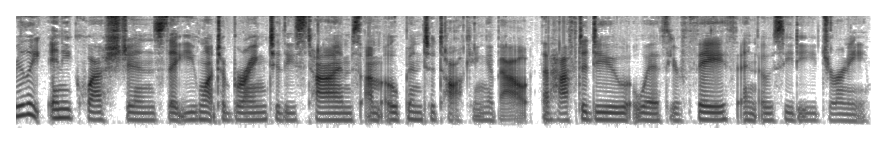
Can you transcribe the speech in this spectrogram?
really any questions that you want to bring to these times, I'm open to talking about that have to do with your faith and OCD journey.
